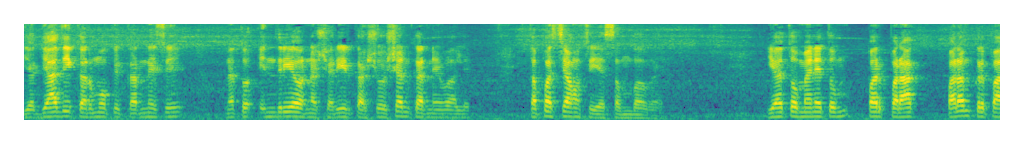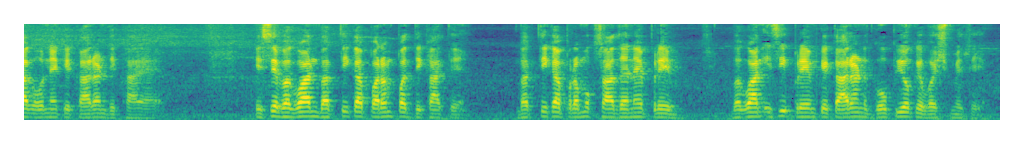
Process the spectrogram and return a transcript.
यज्ञादि कर्मों के करने से न तो इंद्रिय और न शरीर का शोषण करने वाले तपस्याओं से यह संभव है। यह तो मैंने तुम पर पराक परम कृपा होने के कारण दिखाया है। इससे भगवान भक्ति का परम पद दिखाते हैं। भक्ति का प्रमुख साधन है प्रेम। भगवान इसी प्रेम के कारण गोपियों के वश में थे।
